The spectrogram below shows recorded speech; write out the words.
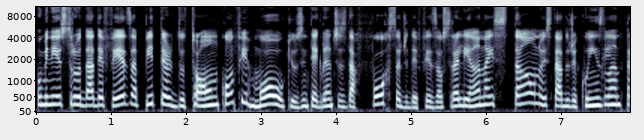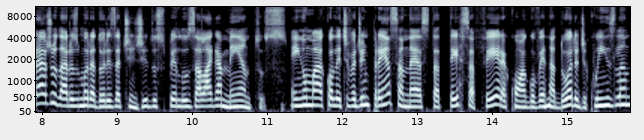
O ministro da Defesa, Peter Dutton, confirmou que os integrantes da Força de Defesa Australiana estão no estado de Queensland para ajudar os moradores atingidos pelos alagamentos. Em uma coletiva de imprensa nesta terça-feira com a governadora de Queensland,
